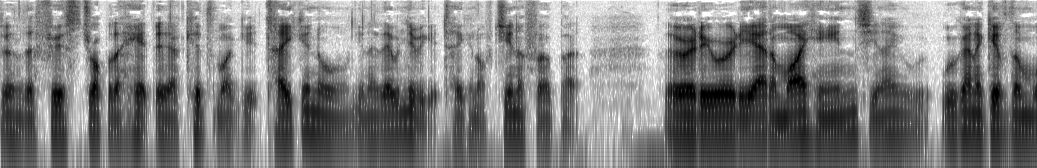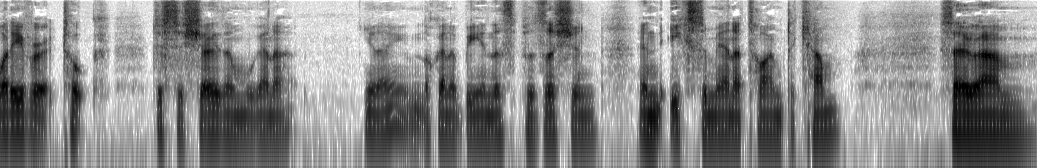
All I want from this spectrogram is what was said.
the first drop of the hat that our kids might get taken, or you know they would never get taken off Jennifer, but they're already already out of my hands. You know, we're going to give them whatever it took just to show them we're going to, you know, not going to be in this position in X amount of time to come. So um,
